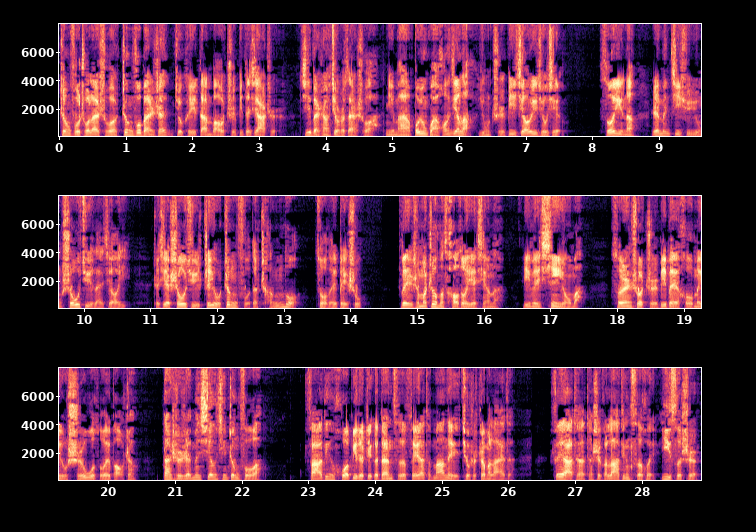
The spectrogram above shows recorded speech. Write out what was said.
政府出来说，政府本身就可以担保纸币的价值，基本上就是在说，你们啊不用管黄金了，用纸币交易就行。所以呢，人们继续用收据来交易，这些收据只有政府的承诺作为背书。为什么这么操作也行呢？因为信用嘛。虽然说纸币背后没有实物作为保证，但是人们相信政府啊。法定货币的这个单词 fiat money 就是这么来的。fiat 它是个拉丁词汇，意思是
